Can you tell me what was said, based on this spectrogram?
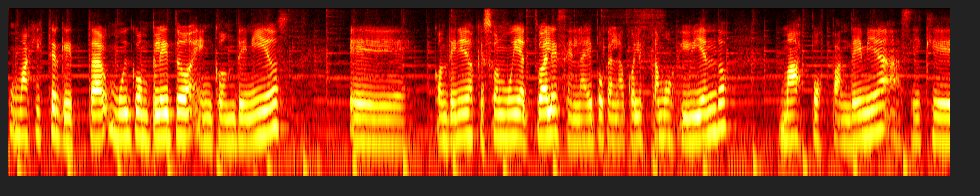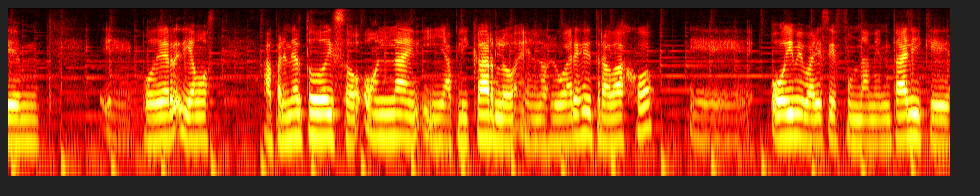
un magíster que está muy completo en contenidos, eh, contenidos que son muy actuales en la época en la cual estamos viviendo más post pandemia, así que mm, eh, poder, digamos, aprender todo eso online y aplicarlo en los lugares de trabajo, eh, hoy me parece fundamental y que,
